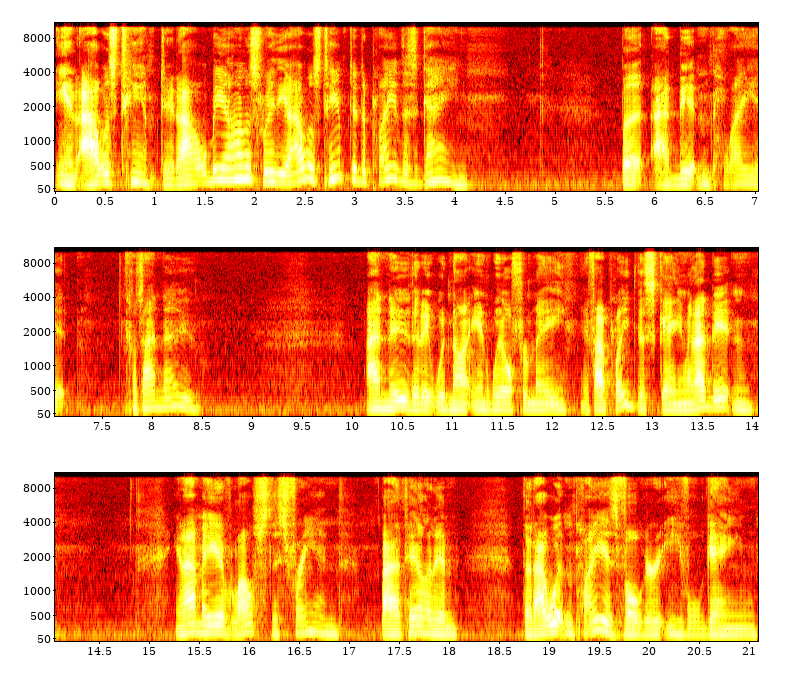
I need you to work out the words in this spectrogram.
And I was tempted, I will be honest with you, I was tempted to play this game. But I didn't play it because I knew. I knew that it would not end well for me if I played this game, and I didn't. And I may have lost this friend by telling him that I wouldn't play his vulgar, evil game.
